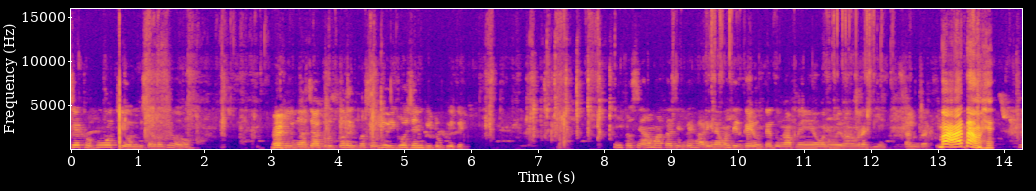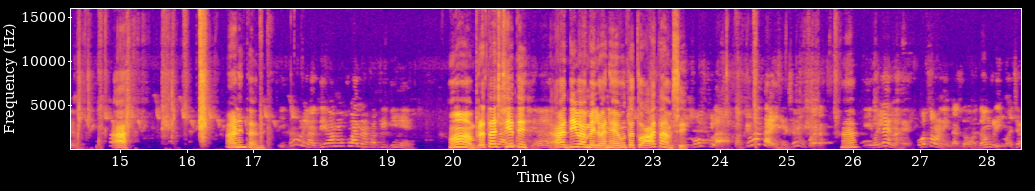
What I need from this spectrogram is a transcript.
જેઠો ભૂવો થયો ને બિચારો જો. બધુંય કરે ને પછી યો ઈ ગોજનગી ટૂંકી હતી. એ પછી આ માતાજી બેહાડીને મંદિર કર્યું તે દુન આપણે હવન એવા રાખીએ ચાલુ રાખીએ. બા આ તમે આ. આણી થાય દેવા મૂકવાના કાકી કી હે હા પ્રતાશ છે તે આ દીવા મેલવાના હે હું તો તો આ તામ છે ગોખલા કા કેવા થાય હે છે ઉપર હા ઈ ઓલા ના હે કોતરણીના દ- દંગળીમાં છે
